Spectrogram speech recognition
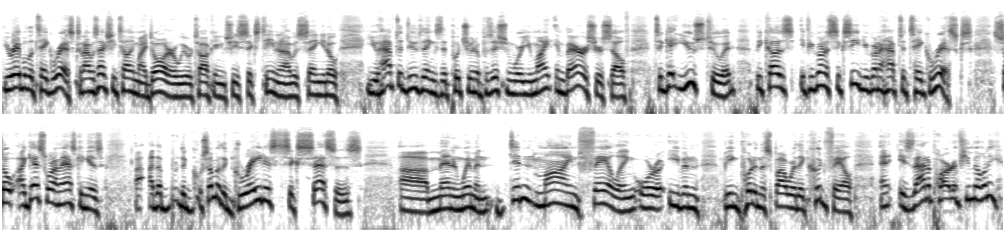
you're able to take risks. And I was actually telling my daughter, we were talking, she's 16, and I was saying, you know, you have to do things that put you in a position where you might embarrass yourself to get used to it because if you're going to succeed, you're going to have to take risks. So I guess what I'm asking is uh, the, the, some of the greatest successes, uh, men and women, didn't mind failing or even being put in the spot where they could fail. And is that a part of humility?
